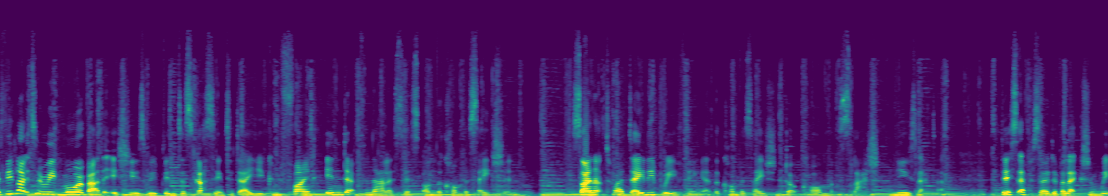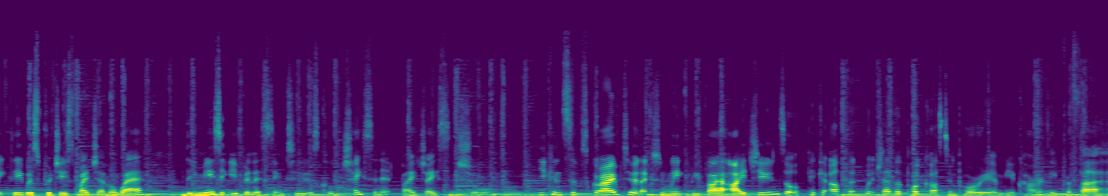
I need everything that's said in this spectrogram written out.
If you'd like to read more about the issues we've been discussing today, you can find in depth analysis on the conversation. Sign up to our daily briefing at theconversation.com slash newsletter. This episode of Election Weekly was produced by Gemma Ware. The music you've been listening to is called Chasing It by Jason Shaw. You can subscribe to Election Weekly via iTunes or pick it up at whichever podcast emporium you currently prefer.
